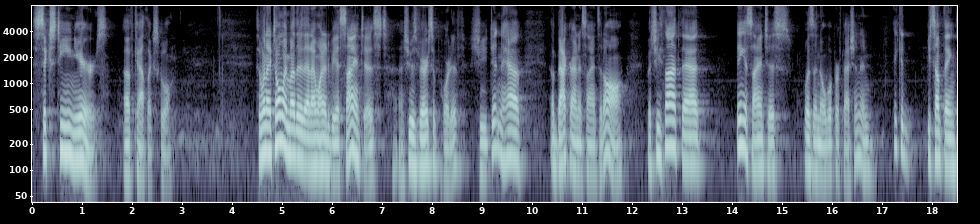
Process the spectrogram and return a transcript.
16 years of Catholic school. So when I told my mother that I wanted to be a scientist, uh, she was very supportive. She didn't have a background in science at all, but she thought that being a scientist was a noble profession and it could be something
